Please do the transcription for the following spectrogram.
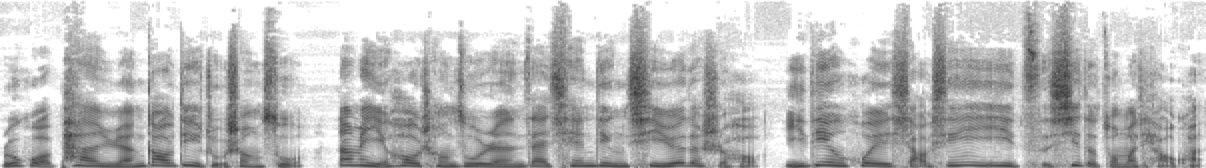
如果判原告地主胜诉，那么以后承租人在签订契约的时候，一定会小心翼翼、仔细地琢磨条款，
